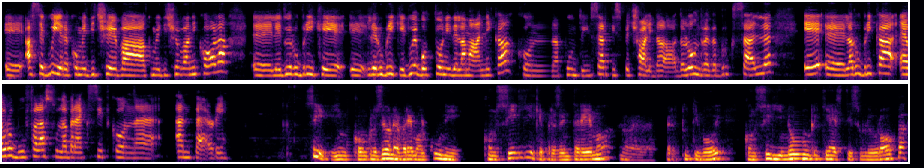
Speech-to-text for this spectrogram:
Eh, a seguire, come diceva, come diceva Nicola, eh, le due rubriche, eh, le rubriche I due bottoni della manica, con appunto inserti speciali da, da Londra e da Bruxelles, e eh, la rubrica Eurobufala sulla Brexit con eh, Anne Perry. Sì, in conclusione avremo alcuni consigli che presenteremo eh, per tutti voi, consigli non richiesti sull'Europa,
